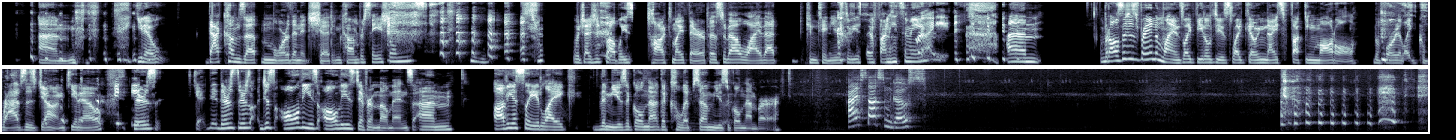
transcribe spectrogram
um you know that comes up more than it should in conversations which i should probably talk to my therapist about why that continues to be so funny to me right. um, but also just random lines like Beetlejuice, like going nice fucking model before he like grabs his junk. You know, there's there's there's just all these all these different moments. Um, obviously, like the musical, nu- the Calypso musical number. I saw some ghosts.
